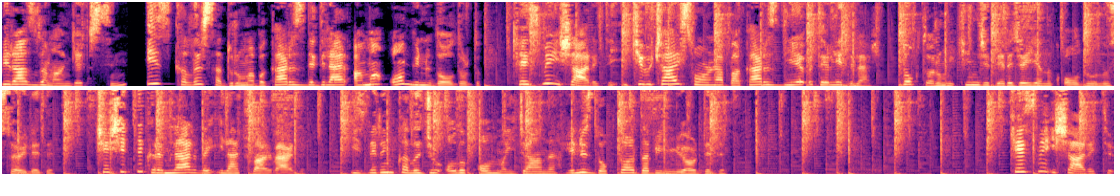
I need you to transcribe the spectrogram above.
Biraz zaman geçsin, iz kalırsa duruma bakarız dediler ama 10 günü doldurduk. Kesme işareti 2-3 ay sonra bakarız diye ötelediler. Doktorum ikinci derece yanık olduğunu söyledi. Çeşitli kremler ve ilaçlar verdi. İzlerin kalıcı olup olmayacağını henüz doktor da bilmiyor dedi. Kesme işareti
